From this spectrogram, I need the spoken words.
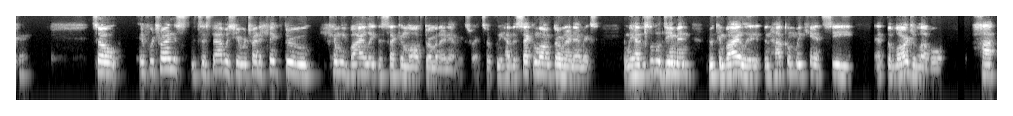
Okay, so if we're trying to, to establish here, we're trying to think through, can we violate the second law of thermodynamics, right? So if we have the second law of thermodynamics and we have this little demon who can violate it, then how come we can't see at the larger level hot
